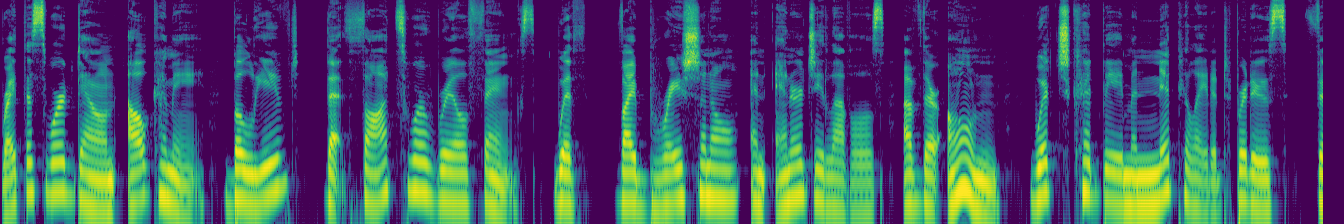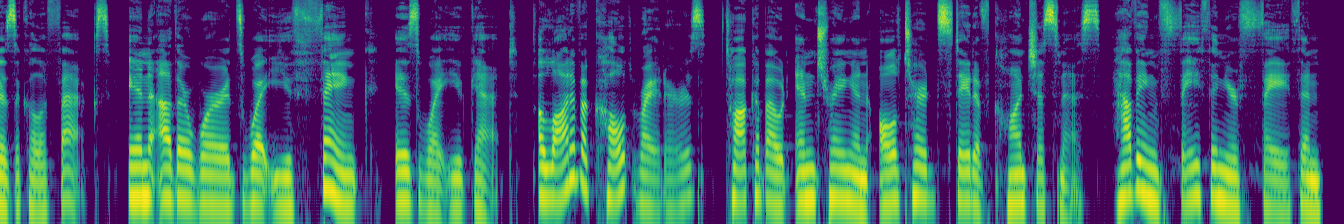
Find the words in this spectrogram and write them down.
write this word down, alchemy, believed that thoughts were real things with vibrational and energy levels of their own, which could be manipulated to produce physical effects. In other words, what you think is what you get a lot of occult writers talk about entering an altered state of consciousness, having faith in your faith, and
